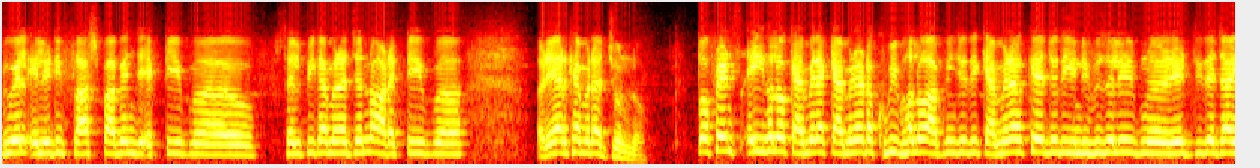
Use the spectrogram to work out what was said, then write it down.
ডুয়েল এলইডি ফ্ল্যাশ পাবেন যে একটি সেলফি ক্যামেরার জন্য আর একটি রেয়ার ক্যামেরার জন্য। তো ফ্রেন্ডস এই হলো ক্যামেরা ক্যামেরাটা খুবই ভালো। আপনি যদি ক্যামেরাকে যদি ইন্ডিভিজুয়ালি রেট দিতে চাই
